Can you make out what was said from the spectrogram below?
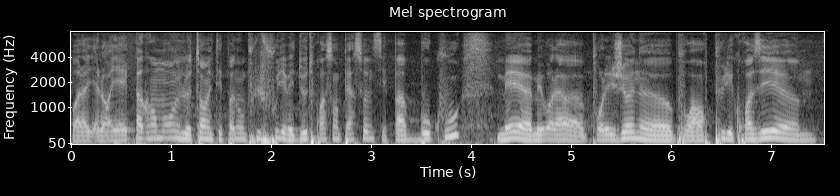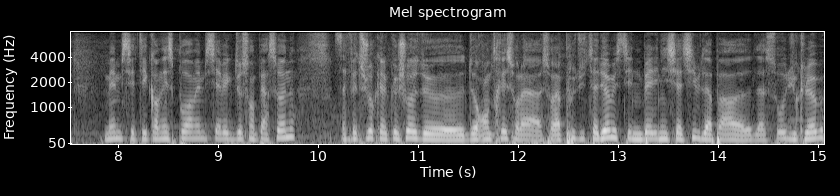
Voilà, alors il n'y avait pas grand monde, le temps n'était pas non plus fou. Il y avait 200-300 personnes, c'est pas beaucoup. Mais, euh, mais voilà, pour les jeunes, euh, pour avoir pu les croiser. Même si c'était qu'en espoir, même si avec 200 personnes, ça fait toujours quelque chose de, de rentrer sur la, sur la pelouse du stadium. Et c'était une belle initiative de la part de l'assaut du club.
